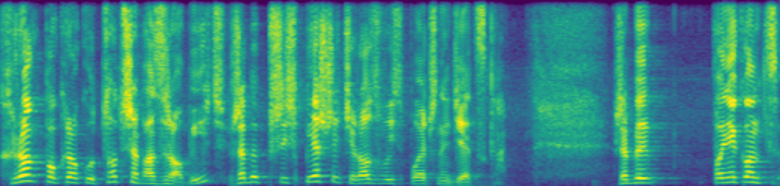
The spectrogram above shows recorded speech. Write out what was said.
krok po kroku, co trzeba zrobić, żeby przyspieszyć rozwój społeczny dziecka. Żeby poniekąd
